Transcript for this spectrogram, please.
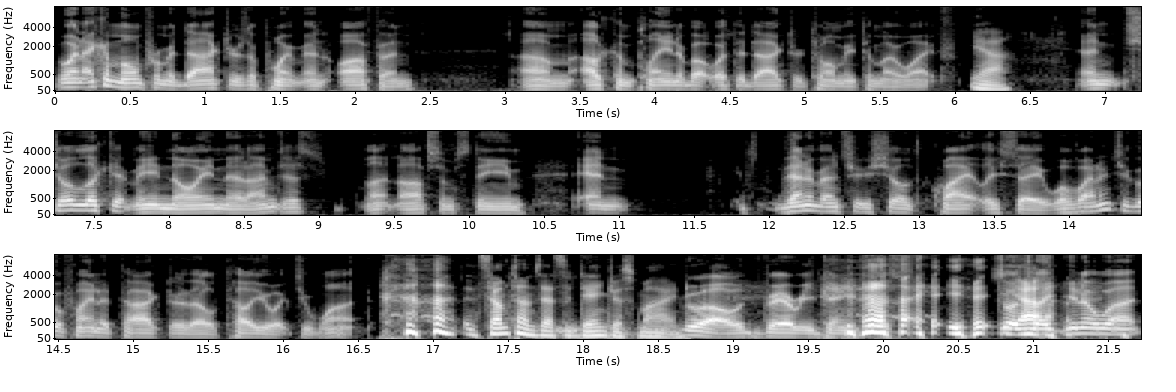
when I come home from a doctor's appointment, often um, I'll complain about what the doctor told me to my wife. Yeah. And she'll look at me knowing that I'm just letting off some steam. And then eventually she'll quietly say, Well, why don't you go find a doctor that'll tell you what you want? and sometimes that's a dangerous mind. Well, very dangerous. so yeah. it's like, you know what?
